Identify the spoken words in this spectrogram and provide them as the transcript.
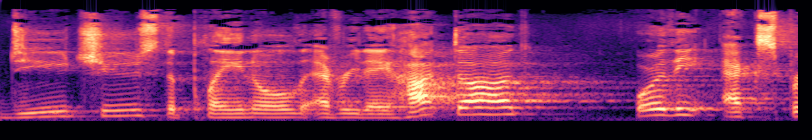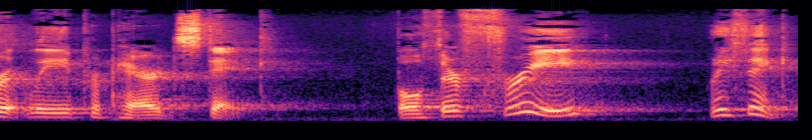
Do you choose the plain old everyday hot dog or the expertly prepared steak? Both are free. What do you think?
